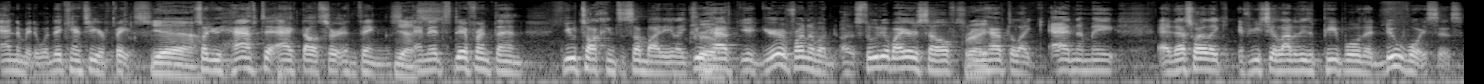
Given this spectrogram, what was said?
animated when they can't see your face. Yeah. So you have to act out certain things. Yes. And it's different than you talking to somebody. Like True. you have you- you're in front of a, a studio by yourself, so Right. you have to like animate, and that's why like if you see a lot of these people that do voices.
